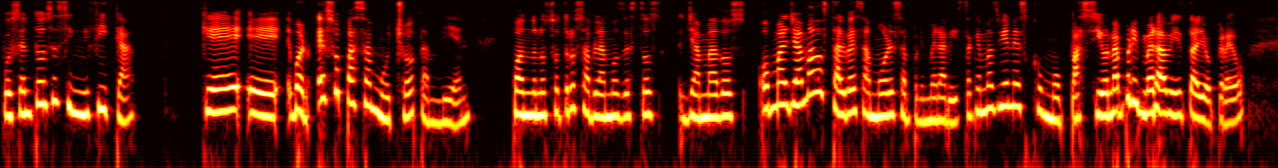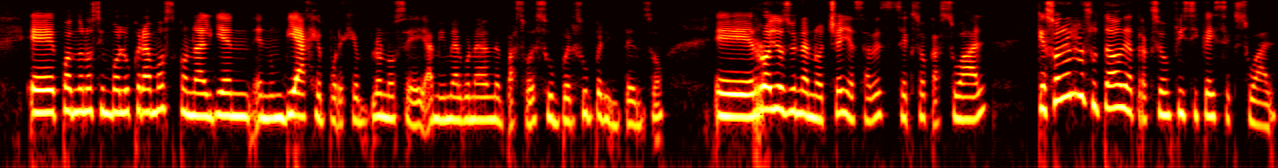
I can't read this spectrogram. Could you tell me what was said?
pues entonces significa que, eh, bueno, eso pasa mucho también cuando nosotros hablamos de estos llamados, o mal llamados tal vez amores a primera vista, que más bien es como pasión a primera vista, yo creo. Eh, cuando nos involucramos con alguien en un viaje, por ejemplo, no sé, a mí alguna vez me pasó, es súper, súper intenso. Eh, rollos de una noche, ya sabes, sexo casual, que son el resultado de atracción física y sexual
